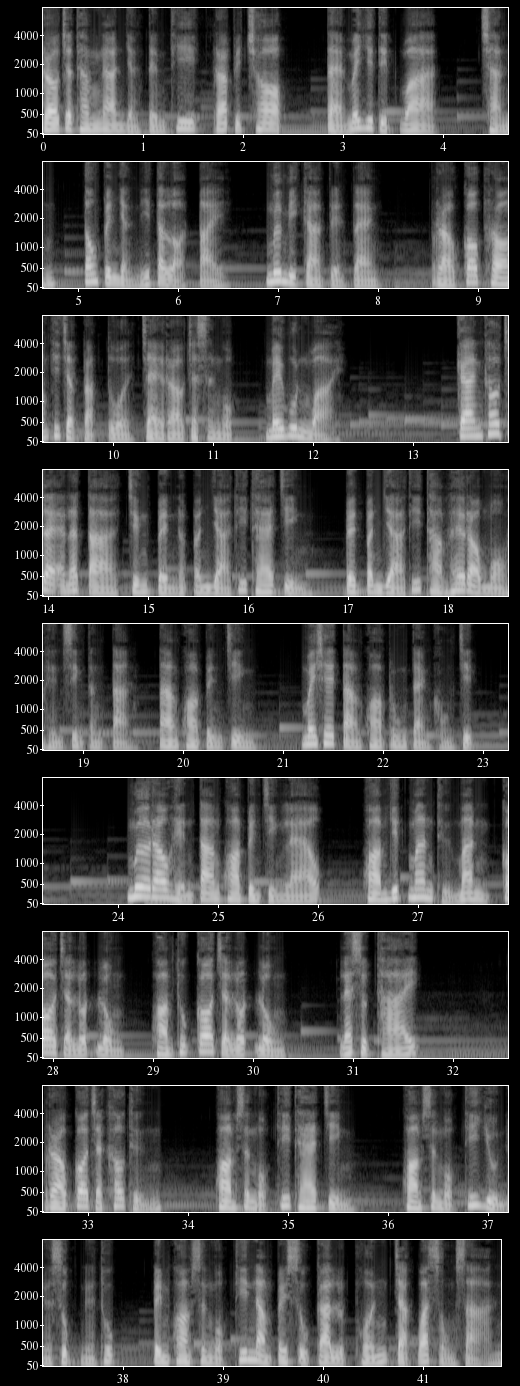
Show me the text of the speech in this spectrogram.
เราจะทำงานอย่างเต็มที่รับผิดชอบ แต่ไม่ยึดติดว่า ฉันต้องเป็นอย่างนี้ตลอดไป เมื่อมีการเปลี่ยนแปลง เราก็พร้อมที่จะปรับตัวใจเราจะสงบไม่วุ่นวาย การเข้าใจอนัตตาจึงเป็นปัญญาที่แท้จริง เป็นปัญญาที่ทำให้เรามองเห็นสิ่งต่างๆ ตามความเป็นจริง ไม่ใช่ตามความปรุงแต่งของจิต เมื่อเราเห็นตามความเป็นจริงแล้ว ความยึดมั่นถือมั่นก็จะลดลง ความทุกข์ก็จะลดลง และสุดท้าย เราก็จะเข้าถึง ความสงบที่แท้จริง ความสงบที่อยู่เหนือสุขเหนือทุกข์เป็นความสงบที่นำไปสู่การหลุดพ้นจากวัฏสงสาร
